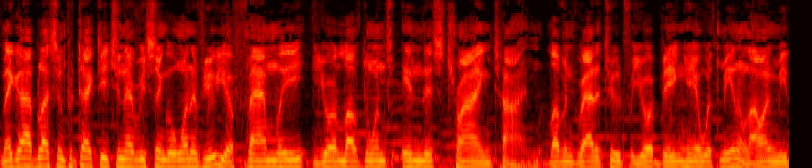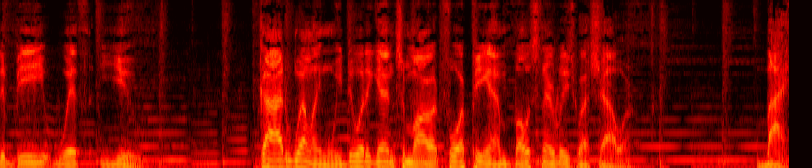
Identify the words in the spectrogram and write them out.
May God bless and protect each and every single one of you, your family, your loved ones in this trying time. Love and gratitude for your being here with me and allowing me to be with you. God willing, we do it again tomorrow at 4 p.m. Bo Snerdley's Rush Hour. Bye.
